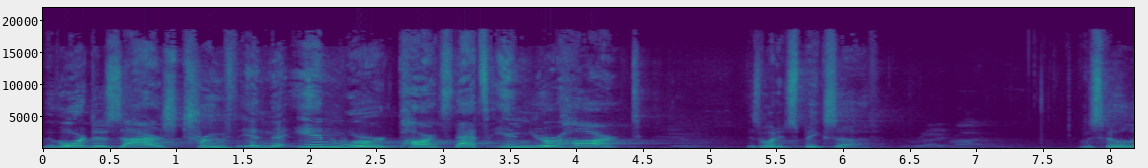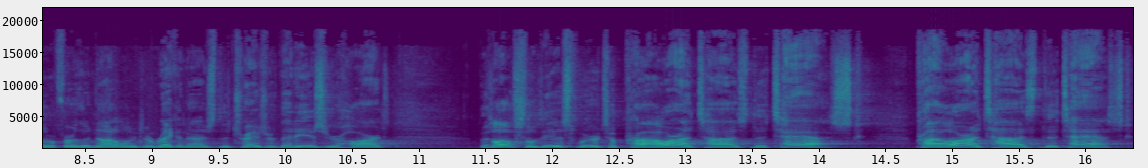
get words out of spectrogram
the Lord desires truth in the inward parts. That's in your heart, is what it speaks of. Let's go a little further. Not only to recognize the treasure that is your heart, but also this we're to prioritize the task. Prioritize the task.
